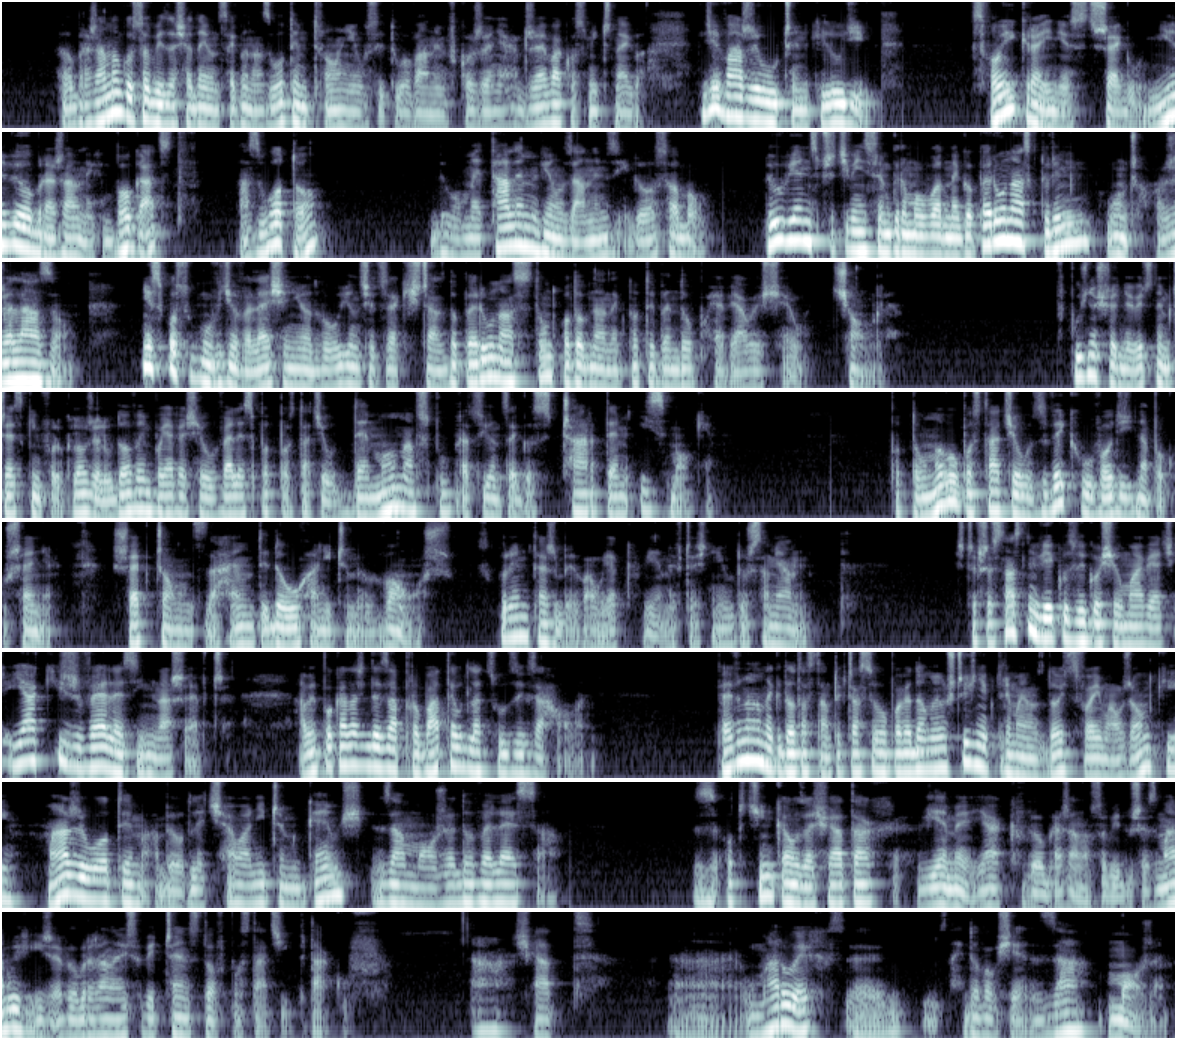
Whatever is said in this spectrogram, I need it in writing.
Wyobrażano go sobie zasiadającego na złotym tronie usytuowanym w korzeniach drzewa kosmicznego, gdzie ważył uczynki ludzi. W swojej krainie strzegł niewyobrażalnych bogactw, a złoto było metalem wiązanym z jego osobą. Był więc przeciwieństwem gromowładnego Peruna, z którym łączono żelazo. Nie sposób mówić o Welesie, nie odwołując się co jakiś czas do Peruna, stąd podobne anegdoty będą pojawiały się ciągle. W późnośredniowiecznym czeskim folklorze ludowym pojawia się Weles pod postacią demona współpracującego z czartem i smokiem. Pod tą nową postacią zwykł wodzić na pokuszenie, szepcząc zachęty do ucha niczym wąż, z którym też bywał, jak wiemy, wcześniej utożsamiany. Jeszcze w XVI wieku zwykło się umawiać, jakiż Weles im naszepcze, aby pokazać dezaprobatę dla cudzych zachowań. Pewna anegdota z tamtych czasów opowiada o mężczyźnie, który mając dość swojej małżonki, marzył o tym, aby odleciała niczym gęś za morze do Welesa. Z odcinka o zaświatach wiemy, jak wyobrażano sobie dusze zmarłych i że wyobrażano je sobie często w postaci ptaków. A świat e, umarłych e, znajdował się za morzem.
